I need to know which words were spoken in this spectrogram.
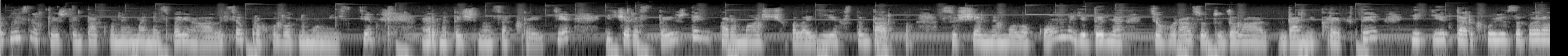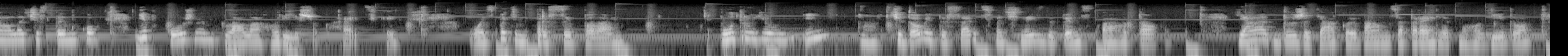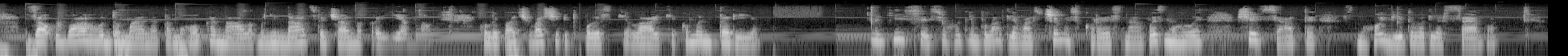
Приблизно тиждень так вони в мене зберігалися в прохолодному місці, герметично закриті, і через тиждень перемащувала їх стандартно сущенним молоком. Єдине, цього разу додала дані крихти, які теркою забирала частинку, і в кожен клала горішок грецький. Ось потім присипала пудрою і чудовий десерт смачний з дитинства готовий. Я дуже дякую вам за перегляд мого відео, за увагу до мене та мого каналу. Мені надзвичайно приємно, коли бачу ваші підписки, лайки, коментарі. Надіюся, сьогодні була для вас чимось корисна, ви змогли щось взяти з мого відео для себе,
